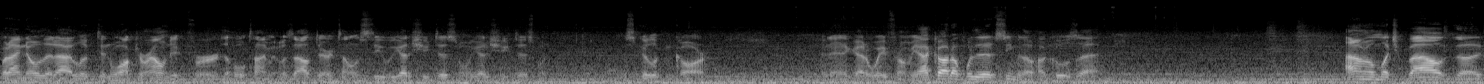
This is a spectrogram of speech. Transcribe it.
But I know that I looked and walked around it for the whole time it was out there telling Steve, we got to shoot this one, we got to shoot this one. It's a good looking car. And then it got away from me. I caught up with it at SEMA though. How cool is that? I don't know much about the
